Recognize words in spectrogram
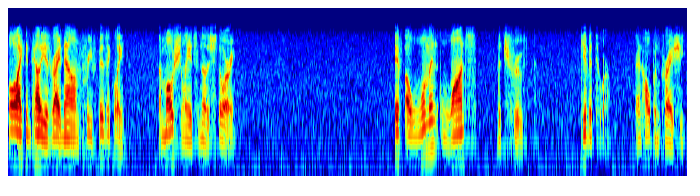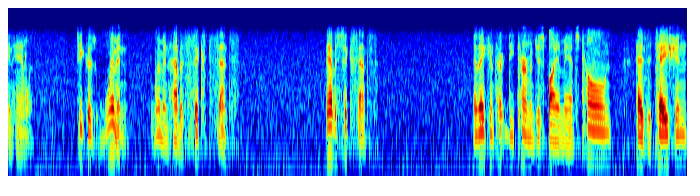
all I can tell you is right now I'm free physically. Emotionally, it's another story. If a woman wants the truth, give it to her and hope and pray she can handle it. See, because women, women have a sixth sense. They have a sixth sense and they can ter- determine just by a man's tone, hesitation,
